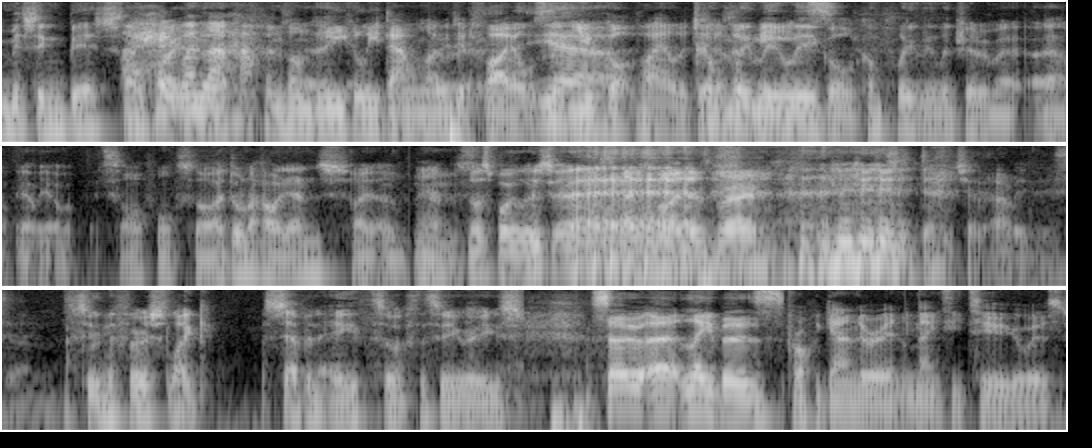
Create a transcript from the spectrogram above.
missing bit. I hate right in when the- that happens on legally downloaded files that you've got via legitimate completely means. legal, completely legitimate. Yeah, yeah, yeah. It's awful. So I don't know how it ends. I, I yeah. No spoilers. no spoilers, bro. Definitely check that out. It is. Um, I've seen the first like seven eighths of the series. So, uh, Labour's propaganda in '92 was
